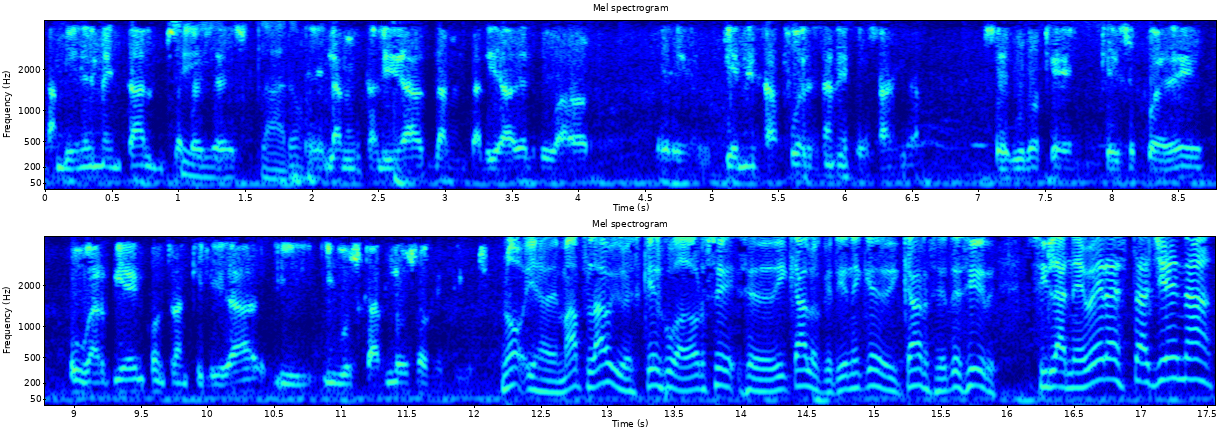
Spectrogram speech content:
también es mental, muchas veces claro. Eh, la mentalidad, la mentalidad del jugador eh, tiene esa fuerza necesaria. Seguro que, se puede jugar bien, con tranquilidad y, buscar los objetivos. No, y además, Flavio, es que el jugador se, se dedica a lo que tiene que dedicarse. Es decir, si la nevera está llena,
